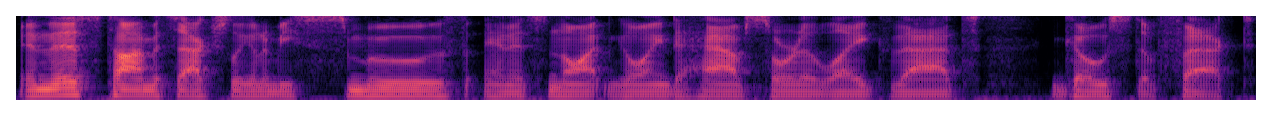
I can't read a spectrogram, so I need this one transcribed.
and this time it's actually going to be smooth and it's not going to have sort of like that ghost effect.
